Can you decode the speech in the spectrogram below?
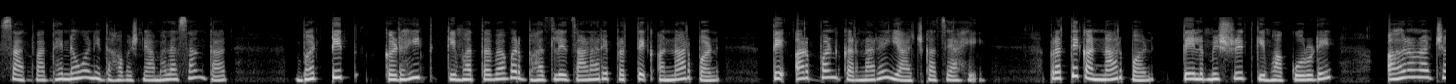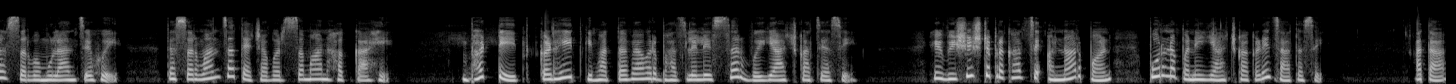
सातवाध्याय नऊ आणि दहा वचने आम्हाला सांगतात भट्टीत कढईत किंवा तव्यावर भाजले जाणारे प्रत्येक अन्नार्पण ते अर्पण करणारे याचकाचे आहे. प्रत्येक अन्नार्पण तेल मिश्रित किंवा कोरडे अहरणाच्या सर्व मुलांचे होय. त्या सर्वांचा त्याच्यावर समान हक्क आहे. भट्टीत कढईत किंवा तव्यावर भाजलेले सर्व याचकाचे असे. हे विशिष्ट प्रकारचे अन्नार्पण पूर्णपणे याचकाकडे जात असे. आता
